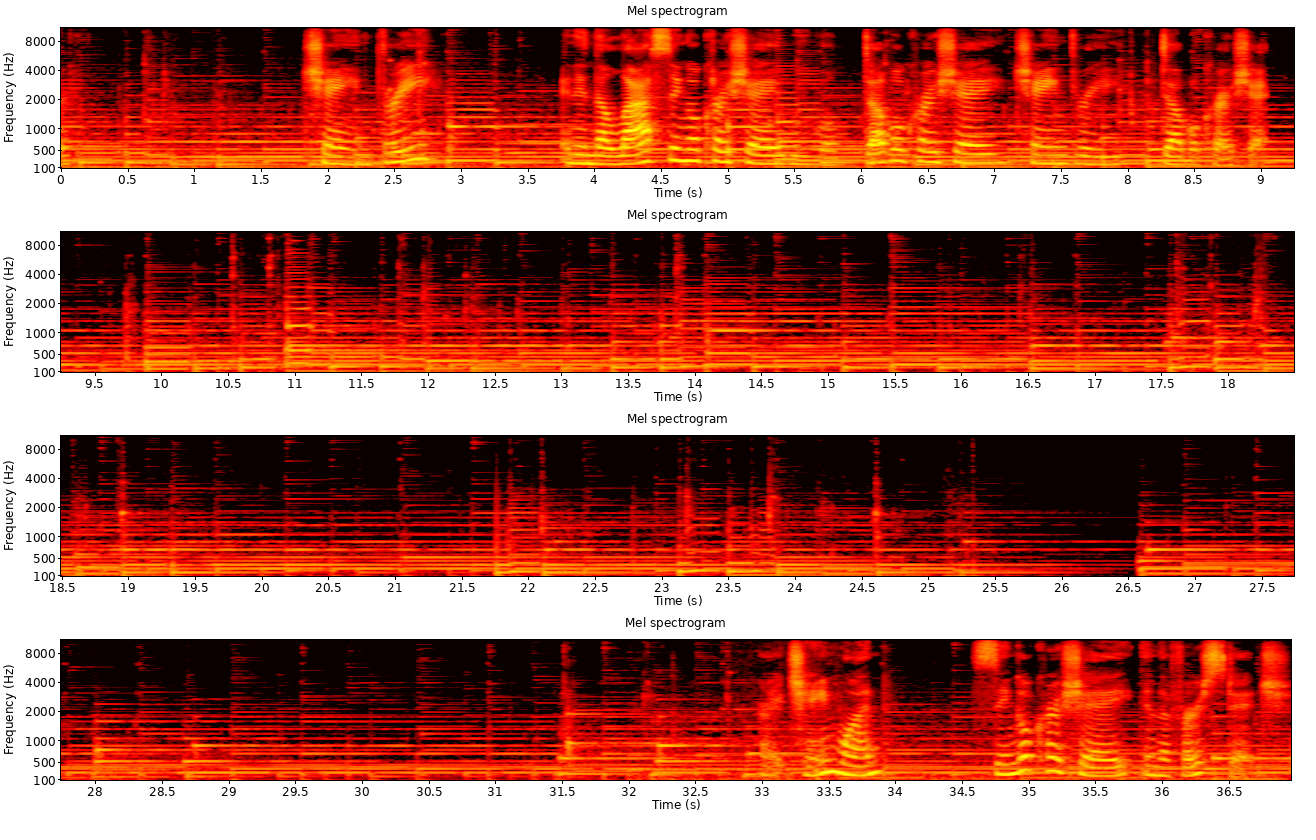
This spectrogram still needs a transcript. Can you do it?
chain three, and in the last single crochet we will double crochet chain three double crochet chain one, single crochet in the first stitch,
